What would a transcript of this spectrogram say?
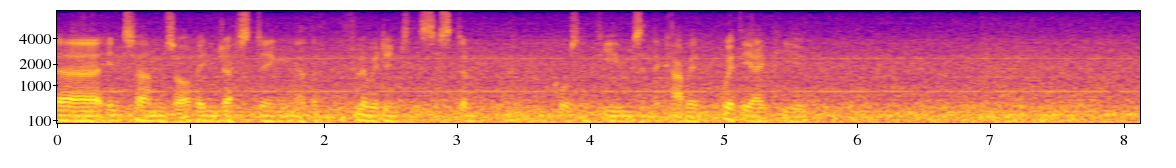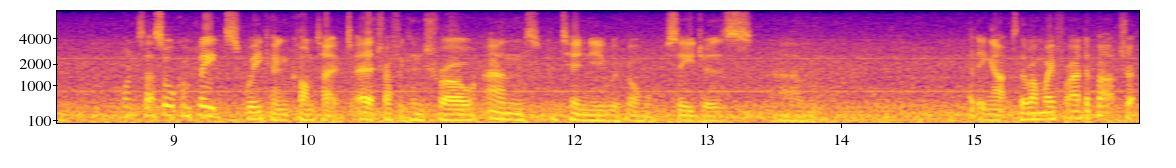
uh, in terms of ingesting the fluid into the system, causing fumes in the cabin with the APU. Once that's all complete, we can contact air traffic control and continue with normal procedures, um, heading out to the runway for our departure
